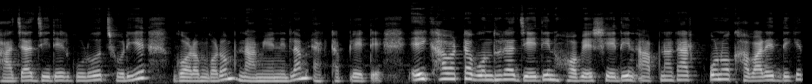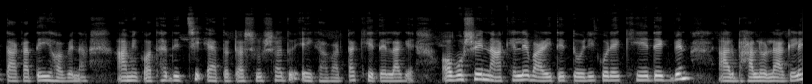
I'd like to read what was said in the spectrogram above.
ভাজা জিরের গুঁড়ো ছড়িয়ে গরম গরম নামিয়ে নিলাম একটা প্লেটে। এই খাবারটা বন্ধুরা যেদিন হবে, সেদিন আপনার আর কোনো খাবারের দিকে তাকাতেই হবে না। আমি কথা দিচ্ছি, এতটা সুস্বাদু এই খাবারটা খেতে লাগে। অবশ্যই না খেলে বাড়িতে বাড়িতে তৈরি করে খেয়ে দেখবেন। আর ভালো লাগলে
